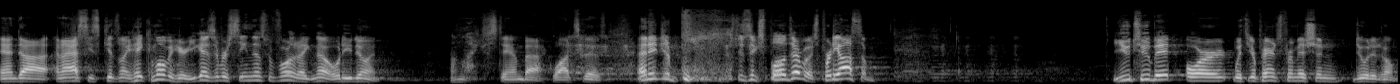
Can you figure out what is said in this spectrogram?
And, uh, and I asked these kids, I'm like, hey, come over here. You guys ever seen this before? They're like, no, what are you doing? I'm like, stand back, watch this. And it just, just explodes everywhere. It's pretty awesome. YouTube it, or with your parents' permission, do it at home.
